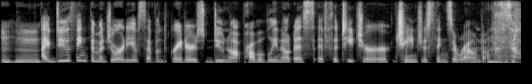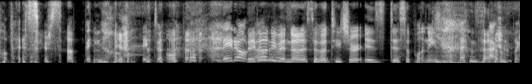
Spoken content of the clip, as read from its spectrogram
Mm-hmm. I do think the majority of seventh graders do not probably notice if the teacher changes things around on the syllabus or something. No, they don't. They don't. They don't even notice. notice if a teacher is disciplining. them. Exactly.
